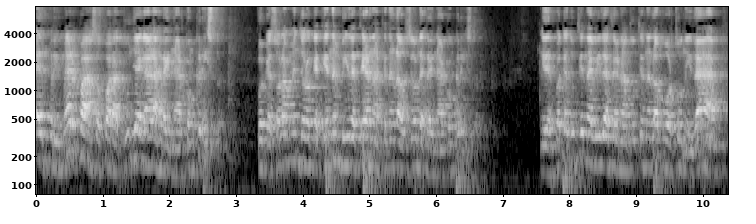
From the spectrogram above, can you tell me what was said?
el primer paso para tú llegar a reinar con Cristo. Porque solamente los que tienen vida eterna tienen la opción de reinar con Cristo. Y después que tú tienes vida eterna, tú tienes la oportunidad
